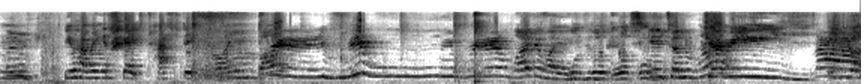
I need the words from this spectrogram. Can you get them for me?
Mm, You're having a skate-tastic time, Why do I What- what- what- skate on the road? Cherries! Your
